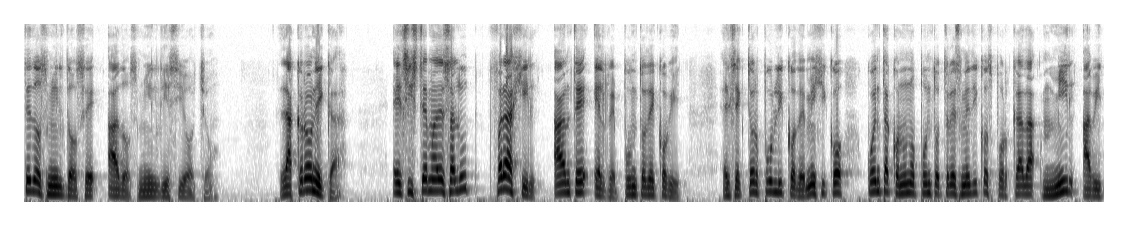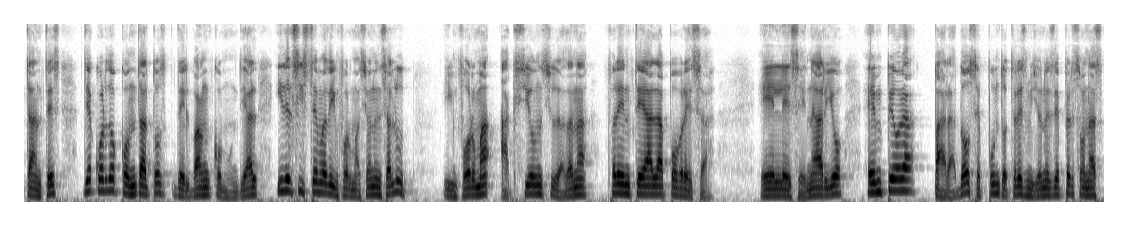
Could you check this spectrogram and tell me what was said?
de 2012 a 2018. La crónica. El sistema de salud frágil ante el repunto de COVID. El sector público de México cuenta con 1.3 médicos por cada mil habitantes, de acuerdo con datos del Banco Mundial y del Sistema de Información en Salud, informa Acción Ciudadana frente a la pobreza. El escenario empeora para 12.3 millones de personas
